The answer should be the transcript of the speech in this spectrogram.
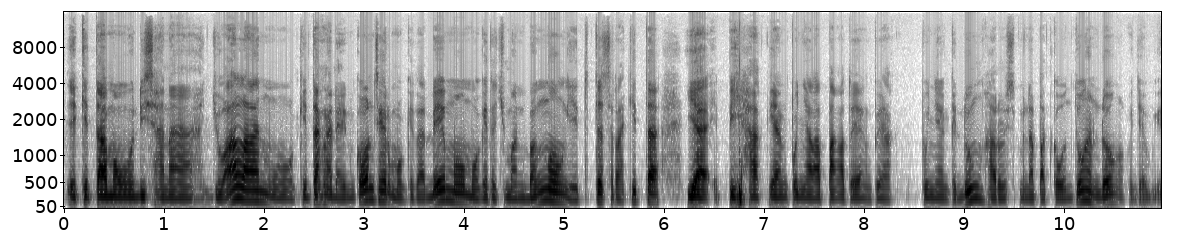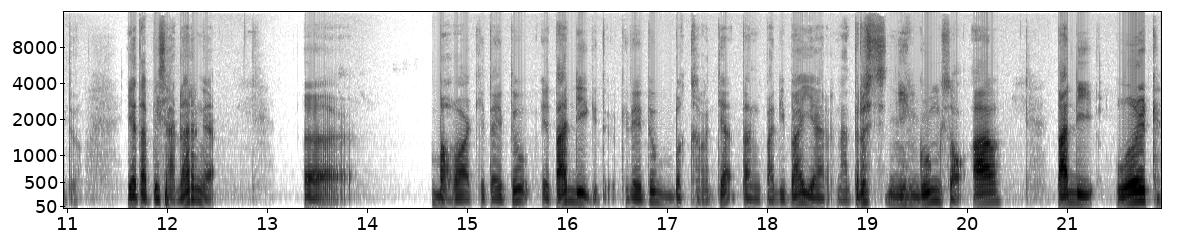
ya kita mau di sana jualan mau kita ngadain konser mau kita demo mau kita cuman bengong ya itu terserah kita. Ya pihak yang punya lapang atau yang pihak punya gedung harus mendapat keuntungan dong aku jawab gitu. Ya tapi sadar nggak uh, bahwa kita itu ya tadi gitu kita itu bekerja tanpa dibayar. Nah terus nyinggung soal tadi work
